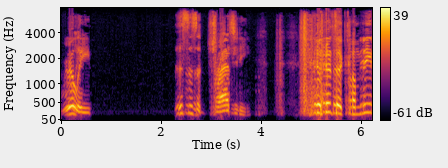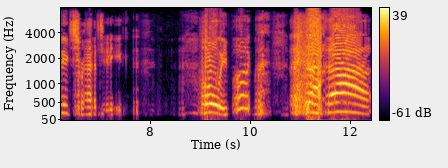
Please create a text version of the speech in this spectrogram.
really this is a tragedy. it's a comedic tragedy. Holy fuck, man.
